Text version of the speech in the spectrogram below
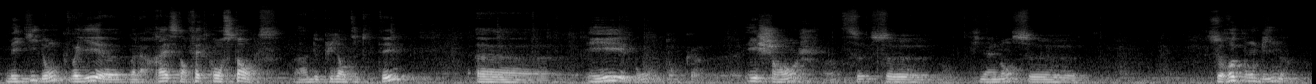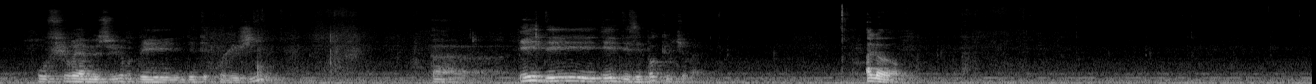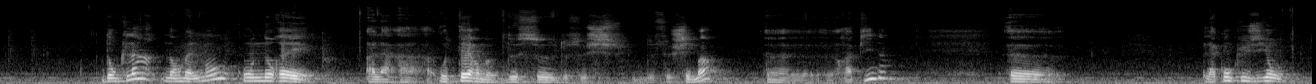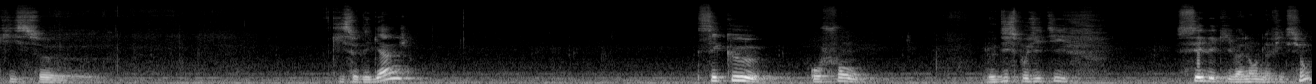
Mais qui donc, vous voyez, euh, voilà, restent en fait constantes hein, depuis l'Antiquité. Euh, et bon, donc, euh, échangent, hein, finalement, se, recombinent au fur et à mesure des technologies. Et, des époques culturelles. Alors, donc là, normalement, on aurait, au terme de ce, schéma euh, rapide, euh, la conclusion qui se, qui se dégage, c'est que au fond, le dispositif, c'est l'équivalent de la fiction,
